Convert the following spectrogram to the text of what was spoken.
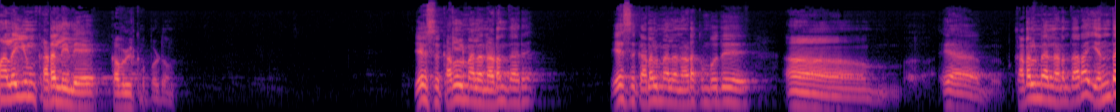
மலையும் கடலிலே கவிழ்க்கப்படும். இயேசு கடல் மேல நடந்தாரு. இயேசு கடல் மேல நடக்கும்போது கடல் மேல் நடந்தாரா? எந்த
